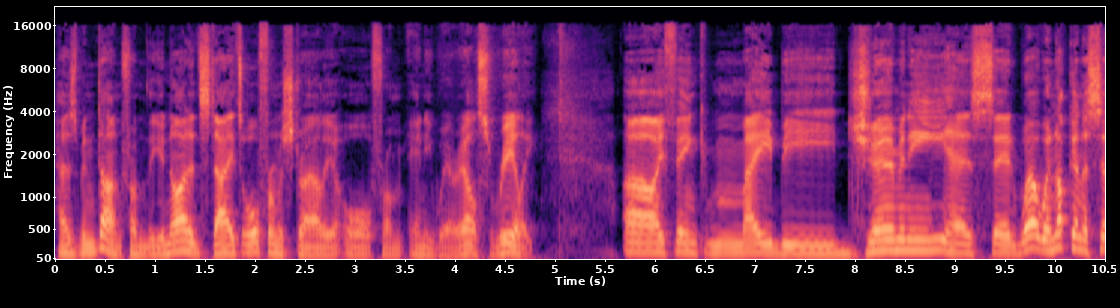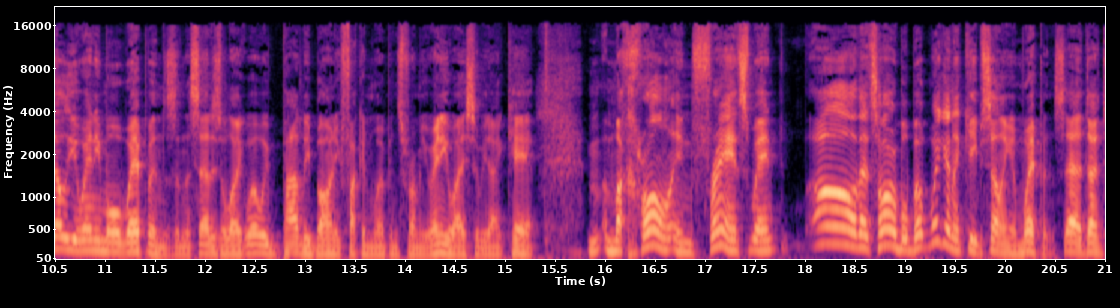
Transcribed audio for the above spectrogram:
has been done from the United States or from Australia or from anywhere else, really. Uh, I think maybe Germany has said, well, we're not going to sell you any more weapons. And the Saudis are like, well, we hardly buy any fucking weapons from you anyway, so we don't care. M- Macron in France went, oh, that's horrible, but we're going to keep selling him weapons. Uh, don't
